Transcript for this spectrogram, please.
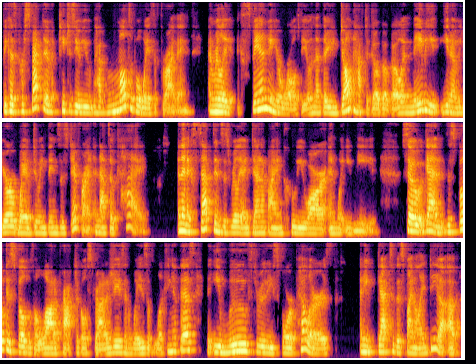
because perspective teaches you you have multiple ways of thriving and really expanding your worldview and that there you don't have to go go go. And maybe you know your way of doing things is different and that's okay. And then acceptance is really identifying who you are and what you need so again, this book is filled with a lot of practical strategies and ways of looking at this that you move through these four pillars and you get to this final idea of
